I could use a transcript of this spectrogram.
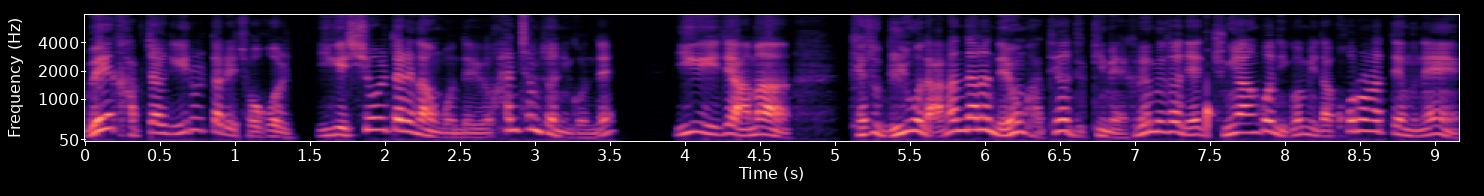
왜 갑자기 1월 달에 저걸 이게 10월 달에 나온 건데 한참 전인 건데? 이게 이제 아마 계속 밀고 나간다는 내용 같아요 느낌에. 그러면서 이제 중요한 건 이겁니다. 코로나 때문에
